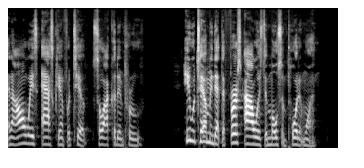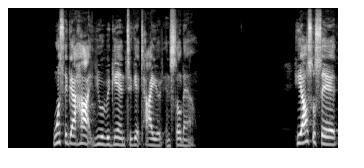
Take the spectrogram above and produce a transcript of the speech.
and I always asked him for tips so I could improve. He would tell me that the first hour is the most important one. Once it got hot, you would begin to get tired and slow down. He also said,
